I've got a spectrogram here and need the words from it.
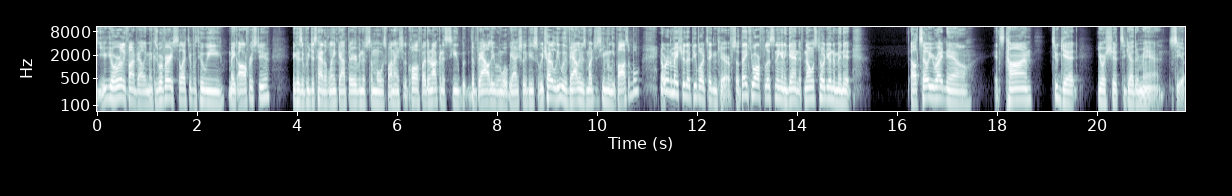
you'll really find value, man. Because we're very selective with who we make offers to because if we just had a link out there, even if someone was financially qualified, they're not going to see the value in what we actually do. So we try to lead with value as much as humanly possible in order to make sure that people are taken care of. So thank you all for listening. And again, if no one's told you in a minute, I'll tell you right now, it's time to get your shit together, man. See you.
